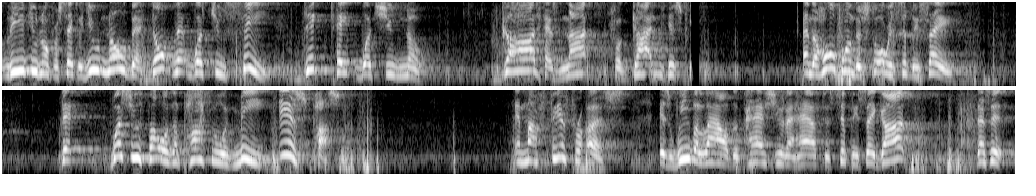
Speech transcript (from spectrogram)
leave you nor forsake you. You know that. Don't let what you see dictate what you know. God has not forgotten his people. And the whole point of the story is simply say that what you thought was impossible with me is possible. And my fear for us is we've allowed the past year and a half to simply say, God, that's it.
